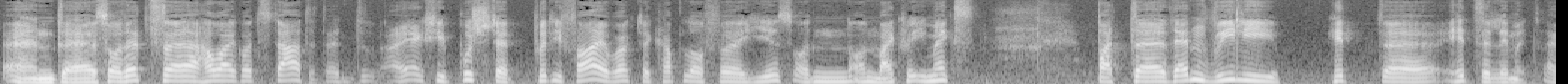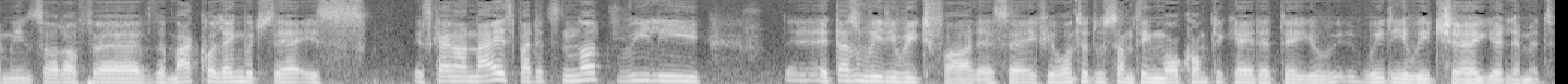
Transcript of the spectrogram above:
And so that's how I got started. And I actually pushed that pretty far. I worked a couple of years on on Micro Emacs, but then really hit uh, hit the limit. I mean, sort of uh, the macro language there is is kind of nice, but it's not really. It doesn't really reach far. There's, uh, if you want to do something more complicated, uh, you really reach uh, your limit.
